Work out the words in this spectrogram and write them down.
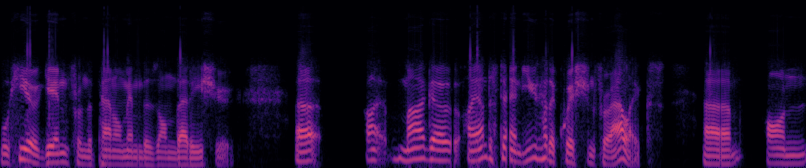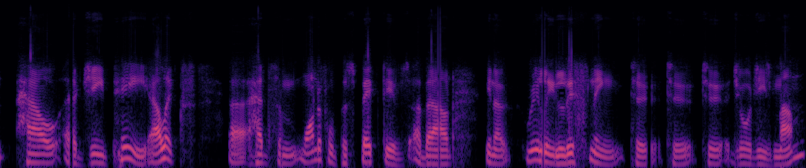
we'll hear again from the panel members on that issue. Uh, Margot, I understand you had a question for Alex um, on how a GP, Alex uh, had some wonderful perspectives about, you know, really listening to, to, to Georgie's mum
